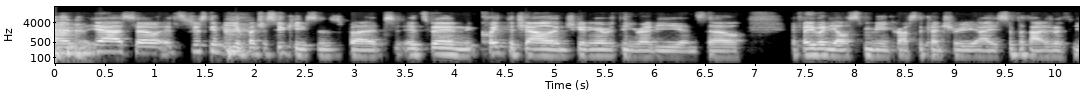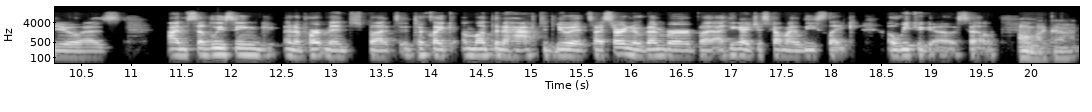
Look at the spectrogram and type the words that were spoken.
Um, yeah, so it's just going to be a bunch of suitcases, but it's been quite the challenge getting everything ready. And so, if anybody else moving across the country, I sympathize with you as I'm subleasing an apartment, but it took like a month and a half to do it. So I started in November, but I think I just got my lease like a week ago. So oh my god,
